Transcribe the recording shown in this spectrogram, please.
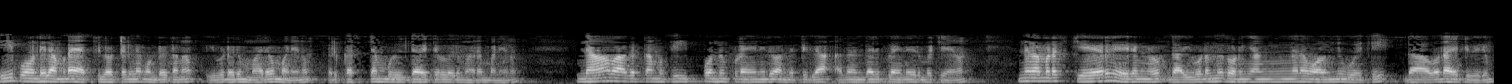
ഈ പോണ്ടിൽ നമ്മുടെ ആക്സിലോട്ടലിനെ കൊണ്ടുപോയിട്ടണം ഇവിടെ ഒരു മരം പണിയണം. ഒരു കസ്റ്റം ബിൽഡ് ആയിട്ടുള്ള ഒരു മരം പണിയണം. ആ ഭാഗത്ത് നമുക്ക് ഇപ്പൊ ഒന്നും പ്ലെയിനിൽ വന്നിട്ടില്ല. അത് എന്തായാലും പ്ലെയിനിൽ വരുമ്പോൾ ചെയ്യണം. പിന്നെ നമ്മുടെ സ്റ്റെയർ കാര്യങ്ങളും ദാ ഇവിടെ നിന്ന് തുടങ്ങി അങ്ങനെ വളഞ്ഞു പോയിട്ട് അവിടെ ആയിട്ട് വരും.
